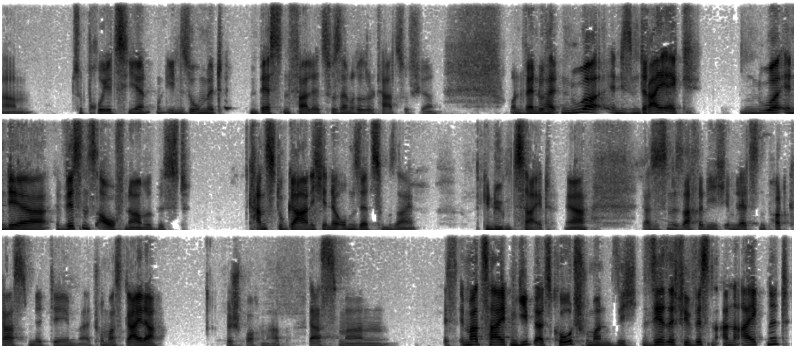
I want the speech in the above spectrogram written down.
ähm, zu projizieren und ihn somit im besten Falle zu seinem Resultat zu führen. Und wenn du halt nur in diesem Dreieck nur in der Wissensaufnahme bist, kannst du gar nicht in der Umsetzung sein. Genügend Zeit, ja. Das ist eine Sache, die ich im letzten Podcast mit dem äh, Thomas Geider besprochen habe, dass man es immer Zeiten gibt als Coach, wo man sich sehr, sehr viel Wissen aneignet,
